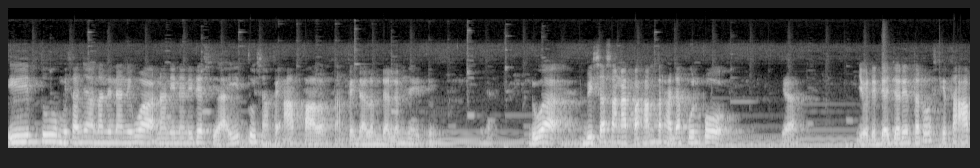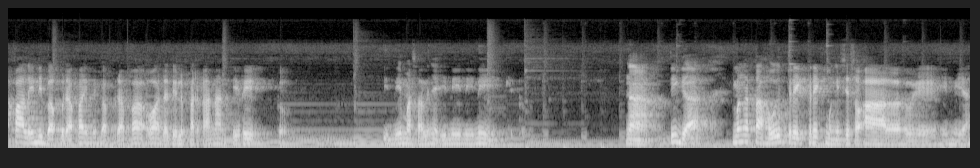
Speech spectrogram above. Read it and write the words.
itu misalnya nani nani wa nani nani des ya itu sampai apal sampai dalam-dalamnya itu ya. dua bisa sangat paham terhadap bunpo ya ya udah diajarin terus kita apal ini bab berapa ini bab berapa oh ada di lembar kanan kiri gitu. Ini masalahnya ini ini ini gitu. Nah tiga mengetahui trik-trik mengisi soal Weh, ini ya.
